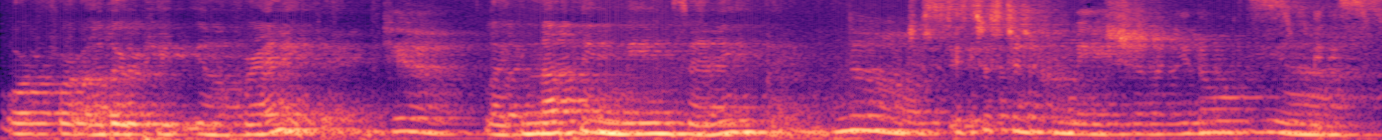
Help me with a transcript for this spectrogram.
Or for other people, you know, for anything. Yeah. Like nothing means anything. No, just it's just information, and you know, it's, Yeah. it's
